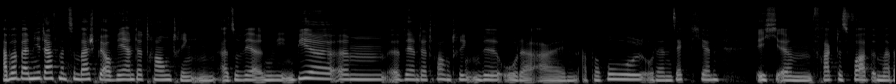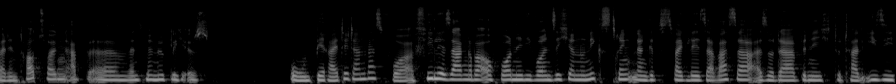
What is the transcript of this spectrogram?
aber bei mir darf man zum Beispiel auch während der Trauung trinken. Also wer irgendwie ein Bier ähm, während der Trauung trinken will oder ein Aperol oder ein Säckchen. Ich ähm, frage das vorab immer bei den Trauzeugen ab, äh, wenn es mir möglich ist. Und bereite dann was vor. Viele sagen aber auch, boah, nee, die wollen sicher nur nichts trinken, dann gibt es zwei Gläser Wasser. Also da bin ich total easy.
